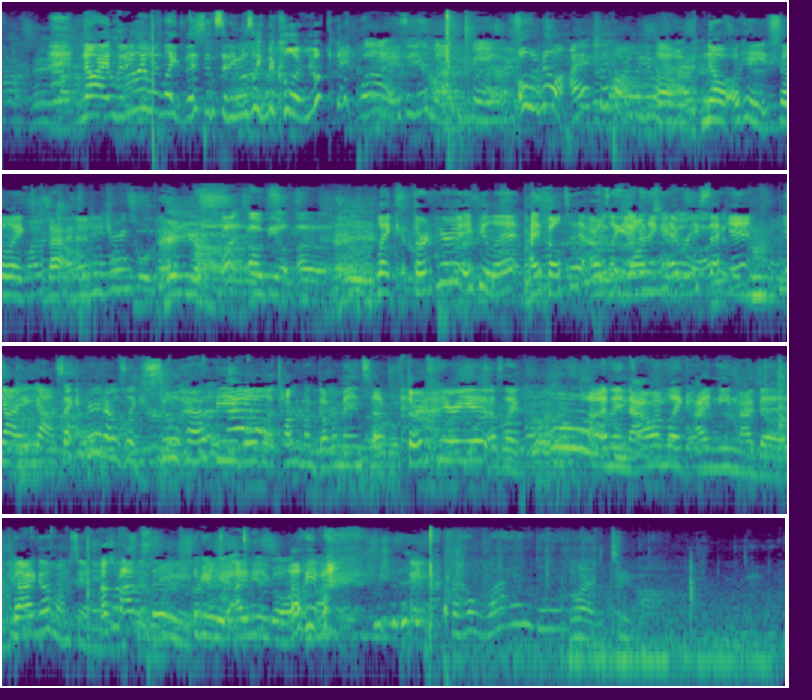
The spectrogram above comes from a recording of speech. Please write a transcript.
No, I literally went like this and City was like, Nicole, are you okay? why? Is it your math quiz? Oh no, I actually felt really good about it. No, okay, so like that energy drink, What? Oh, the uh. like third period, if you lit, I felt it. I was like yawning every second. Yeah, yeah, yeah. Second period, I was like so happy, blah, blah, blah, talking about government and stuff. Third period, I was like, "Ah," and then now I'm like, I need my bed. But I go home soon. That's what I'm saying. Okay, wait. I need to go. Okay, bye. For Hawaiian day. One, two.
